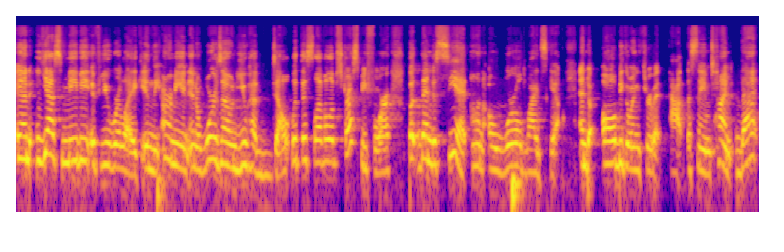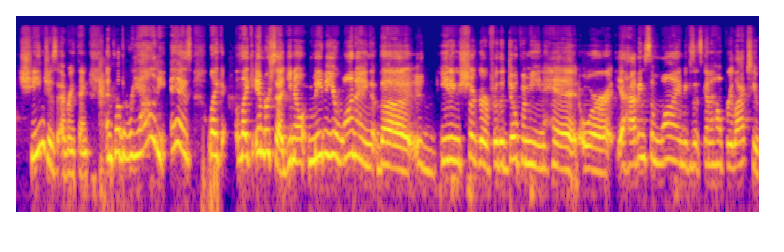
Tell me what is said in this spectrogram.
And yes, maybe if you were like, in the army and in a war zone, you have dealt with this level of stress before, but then to see it on a worldwide scale and to all be going through it at the same time, that changes everything. And so the reality is, like, like Amber said, you know, maybe you're wanting the eating sugar for the dopamine hit or having some wine because it's going to help relax you.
